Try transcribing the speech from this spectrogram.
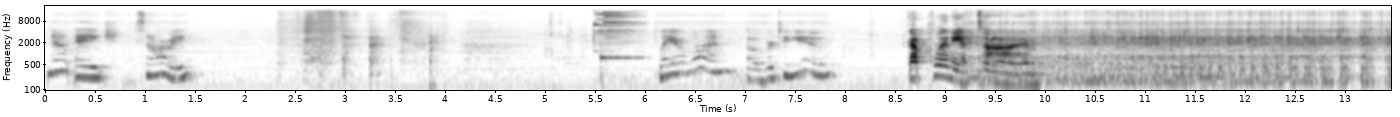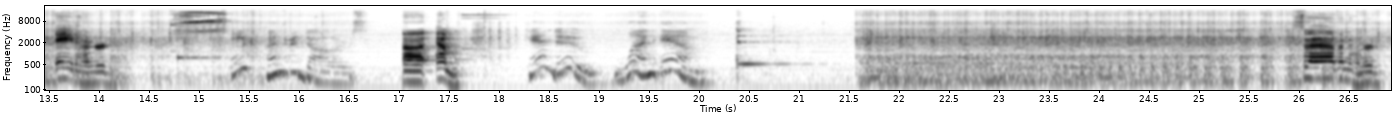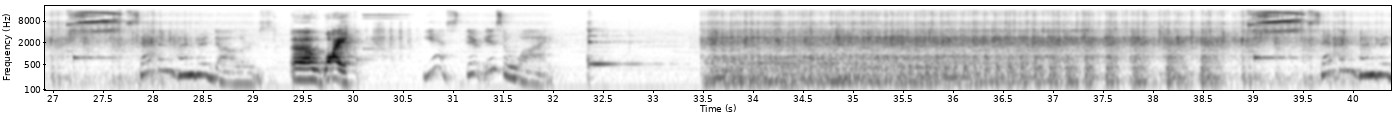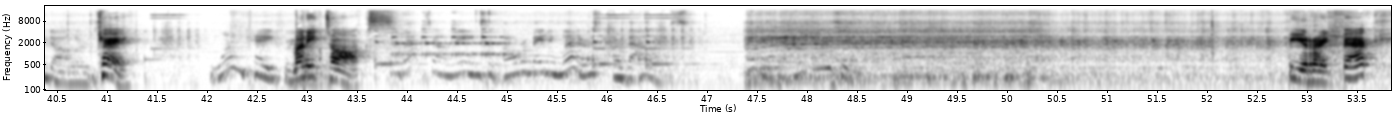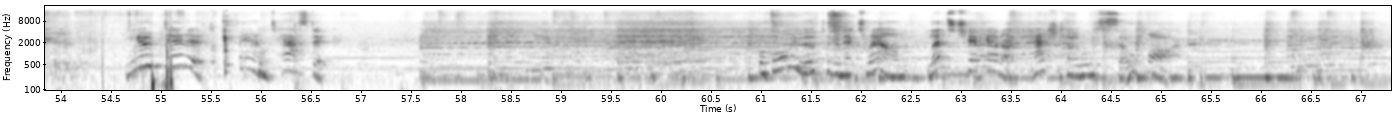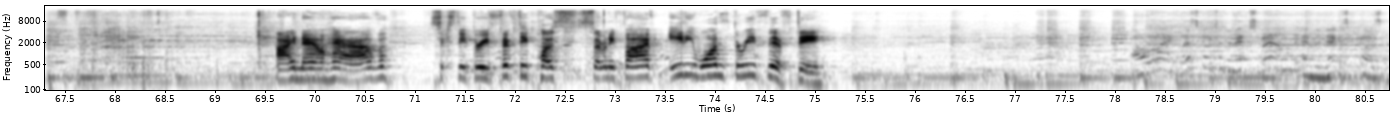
No H. Sorry. Player one, over to you. Got plenty of time. 800. Eight hundred dollars. Uh, M. Can do. One M. Seven hundred. Seven hundred dollars. Uh, Y. Yes, there is a Y. Seven hundred dollars. K. One K for Money you. talks. So that sound means that all remaining letters are vowels. Okay, that was easy. Be right back. You did it! Fantastic! Before we move to the next round, let's check out our cash totals so far. I now have 6350 plus 75, 81 350. All right, let's go to the next round and the next puzzle.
